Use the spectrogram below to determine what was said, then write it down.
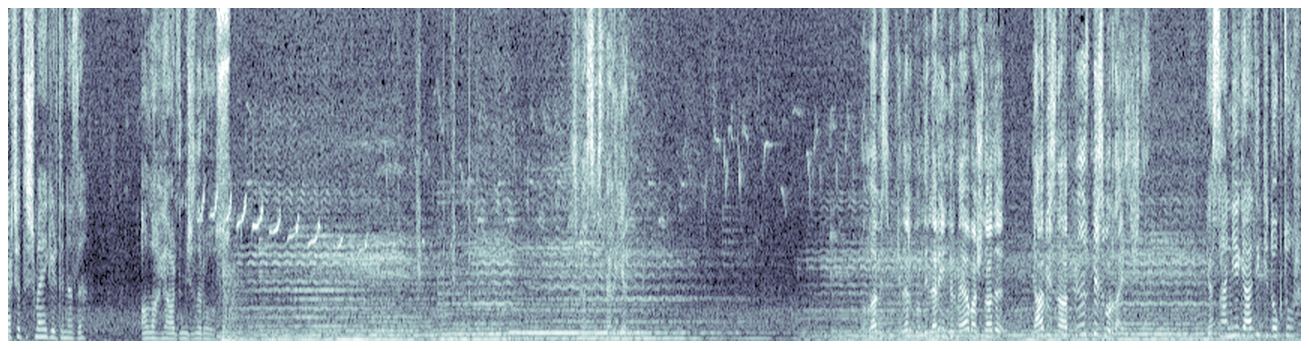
Bizimkiler çatışmaya girdi Nazı. Allah yardımcıları olsun. Silah sesleri geliyor. Vallahi bizimkiler gundileri indirmeye başladı. Ya biz ne yapıyoruz? Biz buradayız işte. Ya sen niye geldin ki doktor?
